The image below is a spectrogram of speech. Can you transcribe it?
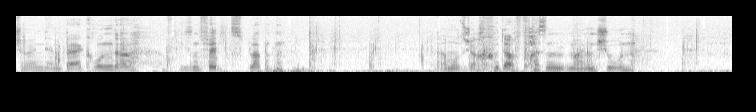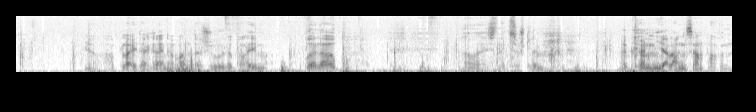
Schön den Berg runter auf diesen Felsplatten. Da muss ich auch gut aufpassen mit meinen Schuhen. Ja, habe leider keine Wanderschuhe dabei im Urlaub. Aber ist nicht so schlimm. Wir können ja langsam machen.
